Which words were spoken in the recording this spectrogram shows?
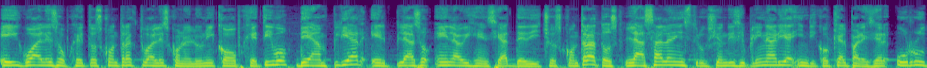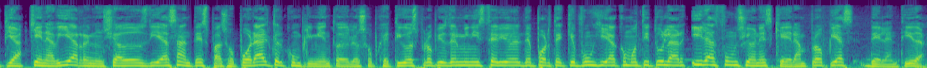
e iguales objetos contractuales con el único objetivo de ampliar el plazo en la vigencia de dichos contratos. La sala de instrucción disciplinaria indicó que al parecer Urrutia, quien había renunciado dos días antes, pasó por alto el cumplimiento de los objetivos propios del Ministerio del Deporte que fungía como titular y las funciones que eran propias de la entidad.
